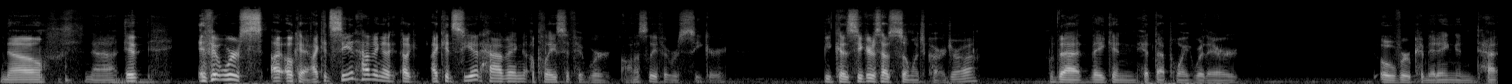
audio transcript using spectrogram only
no nah. If if it were okay i could see it having a, a i could see it having a place if it were honestly if it were seeker. Because seekers have so much card draw that they can hit that point where they're over committing and ha-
